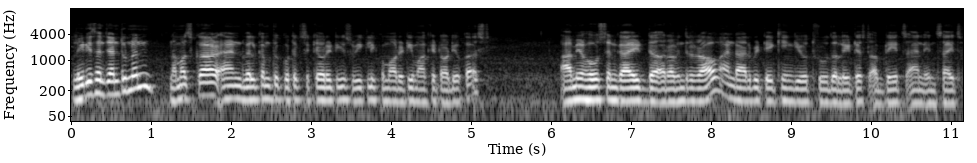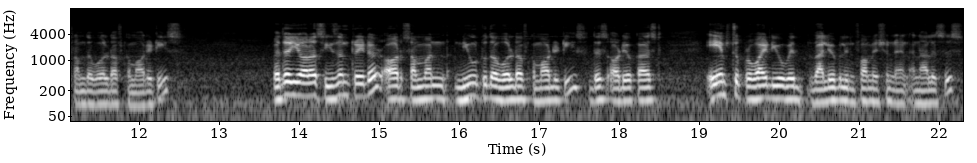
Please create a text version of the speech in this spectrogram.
Ladies and gentlemen, namaskar and welcome to Kotak Securities weekly commodity market audiocast. I'm your host and guide uh, Ravindra Rao and I'll be taking you through the latest updates and insights from the world of commodities. Whether you're a seasoned trader or someone new to the world of commodities, this audiocast aims to provide you with valuable information and analysis.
